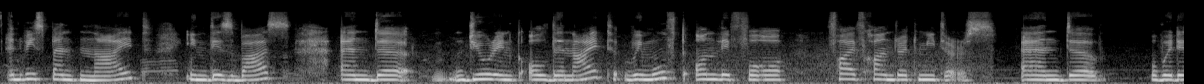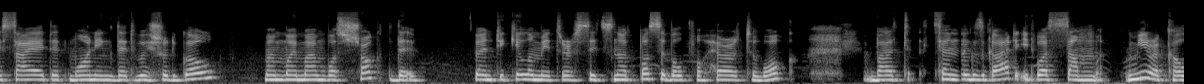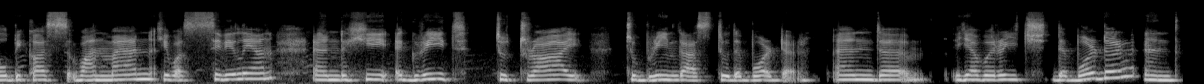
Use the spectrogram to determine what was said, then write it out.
and we spent night in this bus and uh, during all the night we moved only for 500 meters. And uh, we decided morning that we should go. My, my mom was shocked that 20 kilometers it's not possible for her to walk. But thanks god it was some miracle because one man he was civilian and he agreed to try to bring us to the border. And um, yeah, we reached the border, and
